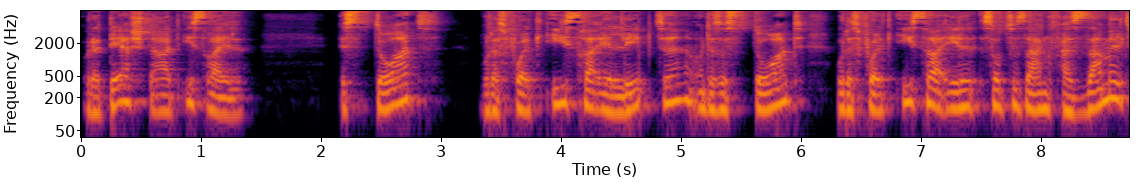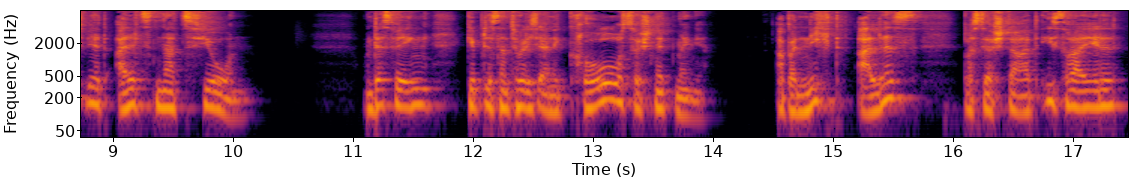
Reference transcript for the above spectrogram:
oder der Staat Israel ist dort, wo das Volk Israel lebte und es ist dort, wo das Volk Israel sozusagen versammelt wird als Nation. Und deswegen gibt es natürlich eine große Schnittmenge. Aber nicht alles, was der Staat Israel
